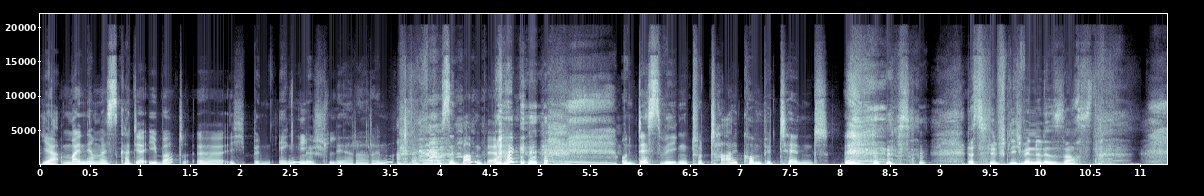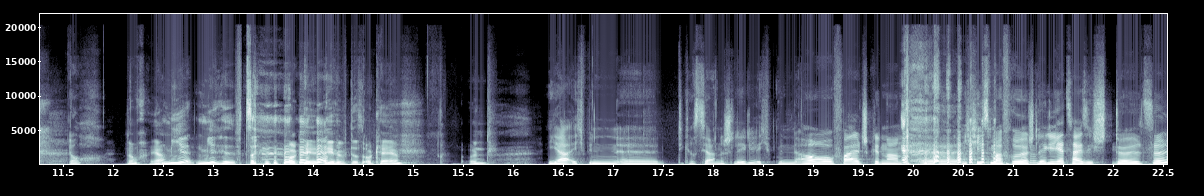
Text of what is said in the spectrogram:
ja, mein Name ist Katja Ebert. Äh, ich bin Englischlehrerin an der Klasse Bamberg und deswegen total kompetent. das hilft nicht, wenn du das sagst. Doch. Doch, ja? Mir, mir hilft's. Okay, dir hilft das, okay. Und ja, ich bin äh, die Christiane Schlegel. Ich bin, oh, falsch genannt. äh, ich hieß mal früher Schlegel, jetzt heiße ich Stölzel.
